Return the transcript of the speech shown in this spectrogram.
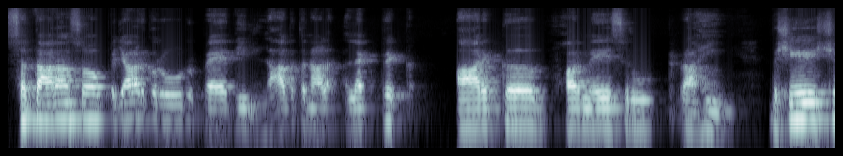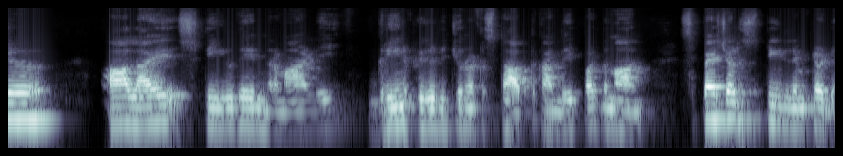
1750 ਕਰੋੜ ਰੁਪਏ ਦੀ ਲਾਗਤ ਨਾਲ ਇਲੈਕਟ੍ਰਿਕ ਆਰਕ ਫਰਨੇਸ ਰੂਟ ਰਾਹੀਂ ਵਿਸ਼ੇਸ਼ ਆਲਾਏ ਸਟੀਲ ਦੇ ਨਿਰਮਾਣ ਲਈ ਗ੍ਰੀਨਫੀਲਡ ਯੂਨਿਟ ਸਥਾਪਿਤ ਕਰਨ ਲਈ ਵਰਧਮਾਨ ਸਪੈਸ਼ਲ ਸਟੀਲ ਲਿਮਟਿਡ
